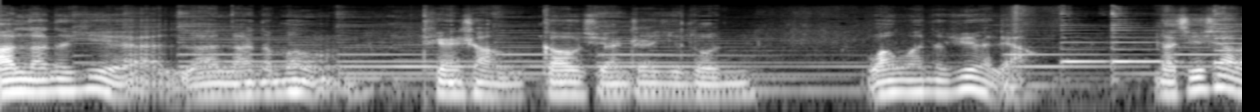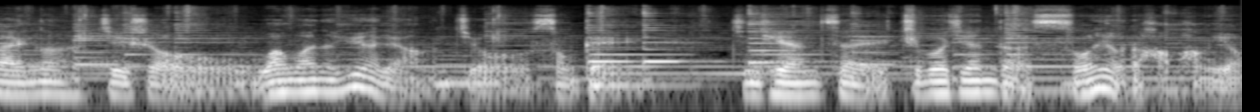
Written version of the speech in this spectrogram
蓝蓝的夜，蓝蓝的梦，天上高悬着一轮弯弯的月亮。那接下来呢，这首《弯弯的月亮》就送给今天在直播间的所有的好朋友。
